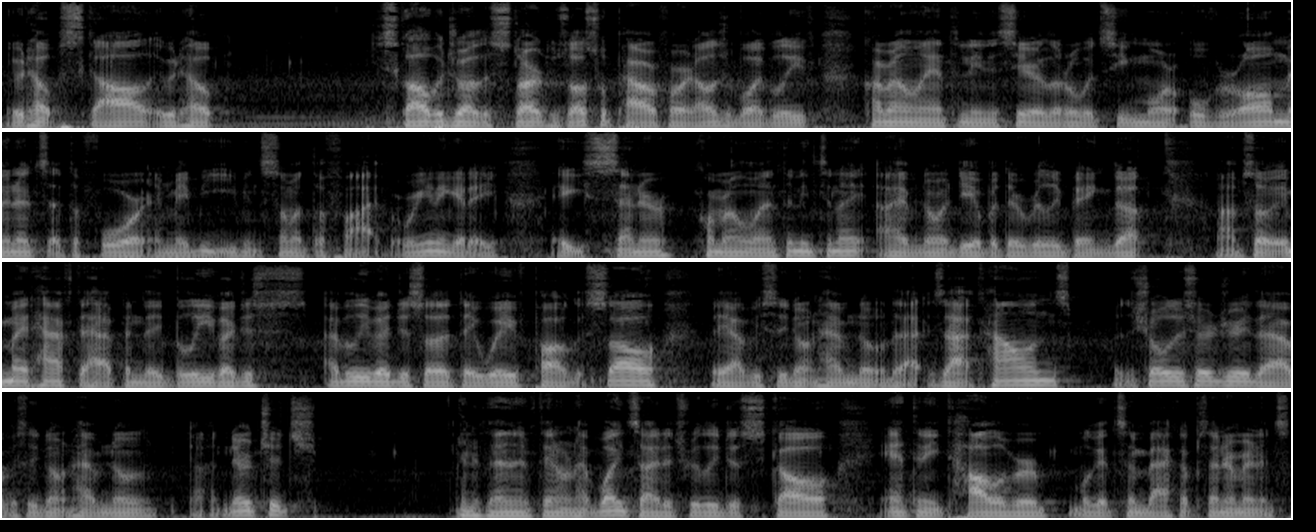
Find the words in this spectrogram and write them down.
It would help Skal. It would help Skal would draw the start, who's also power forward eligible, I believe. Carmelo Anthony and Nassir Little would see more overall minutes at the four and maybe even some at the five. Are we going to get a, a center Carmelo Anthony tonight? I have no idea, but they're really banged up, um, so it might have to happen. They believe I just I believe I just saw that they waived Pau Gasol. They obviously don't have no Zach Collins with the shoulder surgery. They obviously don't have no uh, Nurkic. And then if they don't have Whiteside, it's really just Skal, Anthony Tolliver. We'll get some backup center minutes,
